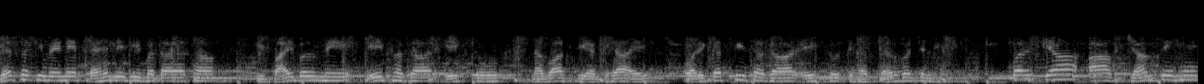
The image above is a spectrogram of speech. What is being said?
जैसा कि मैंने पहले भी बताया था कि बाइबल में एक हज़ार एक सौ नवासी अध्याय और इकतीस हज़ार एक सौ तिहत्तर वचन हैं। पर क्या आप जानते हैं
